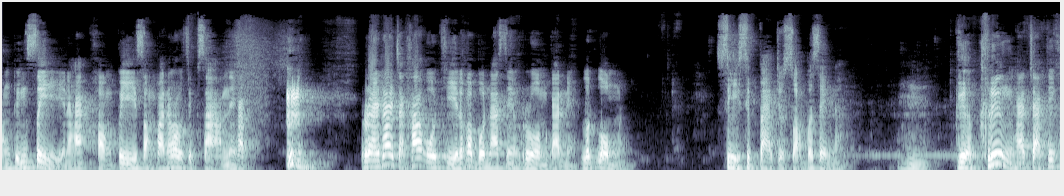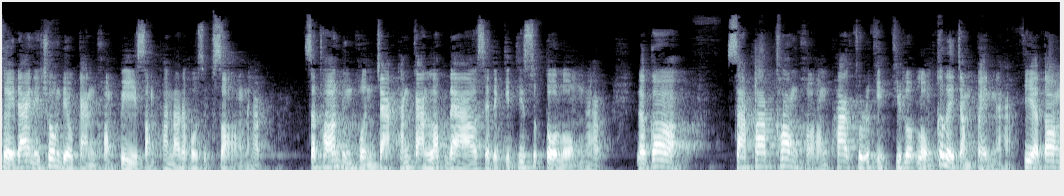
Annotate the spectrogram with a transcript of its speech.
2ถึง4นะฮะของปี 2563เนี่ยครับรายได้จากค่า OT แล้วก็โบนัสเนี่ยรวมกันเนี่ยลดลง 48.2%นะอืม เกือบครึ่งฮะจากที่เคยได้ในช่วงเดียวกันของปี 2562 นะครับ สะท้อนถึงผลจากทั้งการล็อกดาวน์เศรษฐกิจที่สุดตัวลงนะครับ แล้วก็สภาพคล่องของภาคธุรกิจที่ลดลงก็เลยจำเป็นนะครับที่จะต้อง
